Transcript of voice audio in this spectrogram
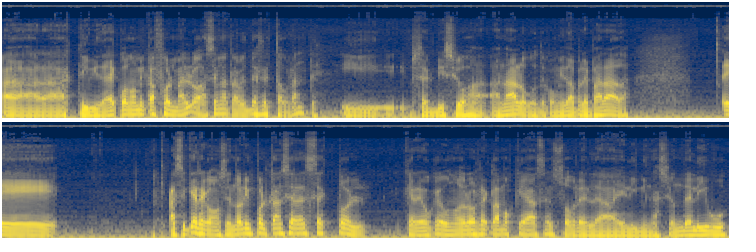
a la actividad económica formal lo hacen a través de restaurantes y servicios análogos de comida preparada. Eh, así que reconociendo la importancia del sector, creo que uno de los reclamos que hacen sobre la eliminación del IBU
